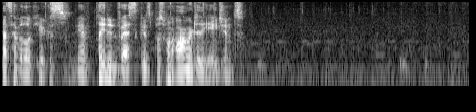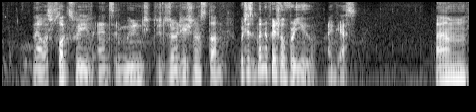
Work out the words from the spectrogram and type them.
let's have a look here, because we have plated vest, gives plus one armor to the agent. That was Flux Weave and immunity to detonation and stun, which is beneficial for you, I guess. Um,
